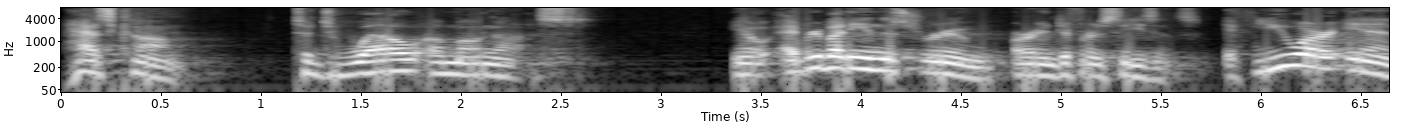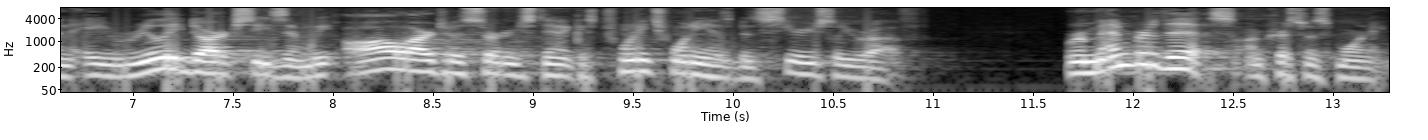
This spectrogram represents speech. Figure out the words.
has come to dwell among us. You know, everybody in this room are in different seasons. If you are in a really dark season, we all are to a certain extent because 2020 has been seriously rough. Remember this on Christmas morning.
